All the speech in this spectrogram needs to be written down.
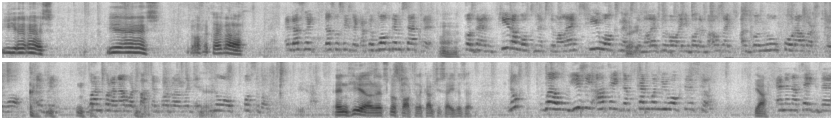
Yes. Yes. Rather clever. And that's like that's what says like I can walk them separate. Uh-huh. Because then Kira walks next to my legs, he walks next to my legs without any bother. But I was like, I've got no four hours to walk every Mm. one for an hour back and forth. I was like, it's no possible. And here, it's not far to the countryside, is it? No. Well, usually I take them. Can when we walk to the school, Yeah. and then I take the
